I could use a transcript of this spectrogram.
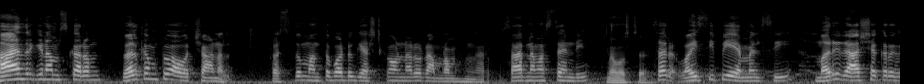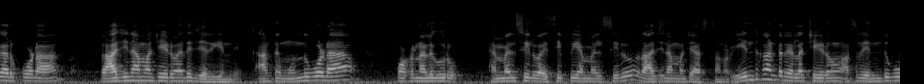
హాయ్ అందరికీ నమస్కారం. Welcome to our channel. ప్రస్తుతం మనతో పాటు గెస్ట్గా ఉన్నారు రామబ్రహ్మం గారు. సార్ నమస్తే అండి. నమస్తే. సార్ వైసీపీ ఎమ్మెల్సీ మరి రాజశేఖర్ గారు కూడా రాజీనామా చేయడం అయితే జరిగింది. అంతకుముందు కూడా ఒక నలుగురు ఎమ్మెల్సీలు వైసీపీ ఎమ్మెల్సీలు రాజీనామా చేస్తున్నారు. ఎందుకంటారు ఇలా చేయడం? అసలు ఎందుకు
